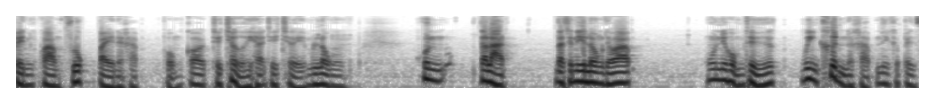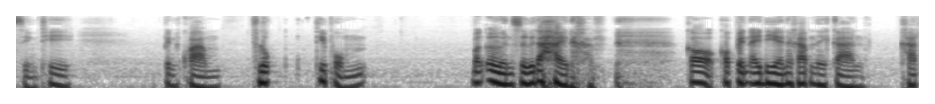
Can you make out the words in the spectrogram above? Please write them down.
เป็นความฟลุกไปนะครับ ผมก็เฉยๆฮะเฉยๆมันลง หุ้นตลาดดัชนีลงแต่ว่าหุ้นที่ผมถือวิ่งขึ้นนะครับ นี่ก็เป็นสิ่งที่เป็นความฟลุกที่ผมบังเอิญซื้อได้นะครับ ก็ก็เป็นไอเดียนะครับในการคัด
